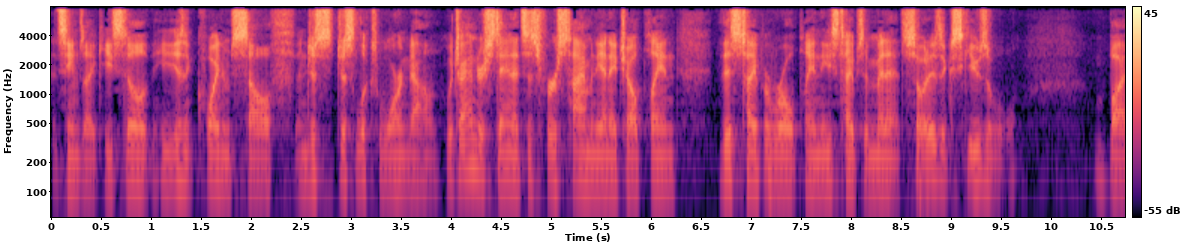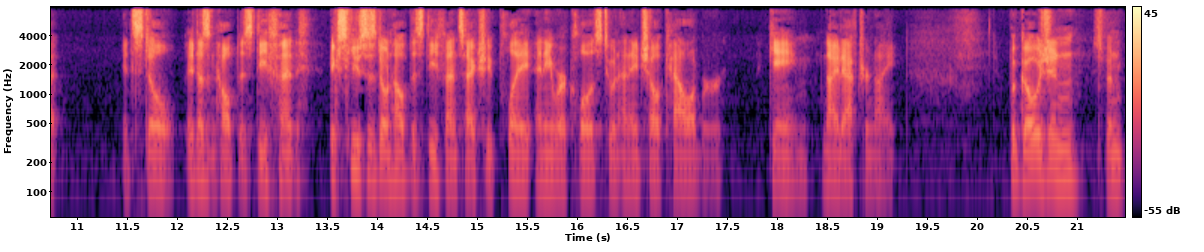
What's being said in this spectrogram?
It seems like he's still he isn't quite himself and just just looks worn down. Which I understand. It's his first time in the NHL playing this type of role, playing these types of minutes, so it is excusable. But it still it doesn't help this defense. Excuses don't help this defense actually play anywhere close to an NHL caliber game night after night. Bogosian has been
